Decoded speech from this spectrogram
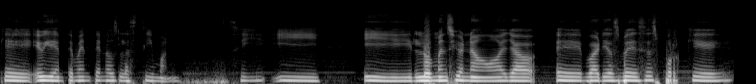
que evidentemente nos lastiman. ¿sí? Y, y lo mencionaba ya eh, varias veces porque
